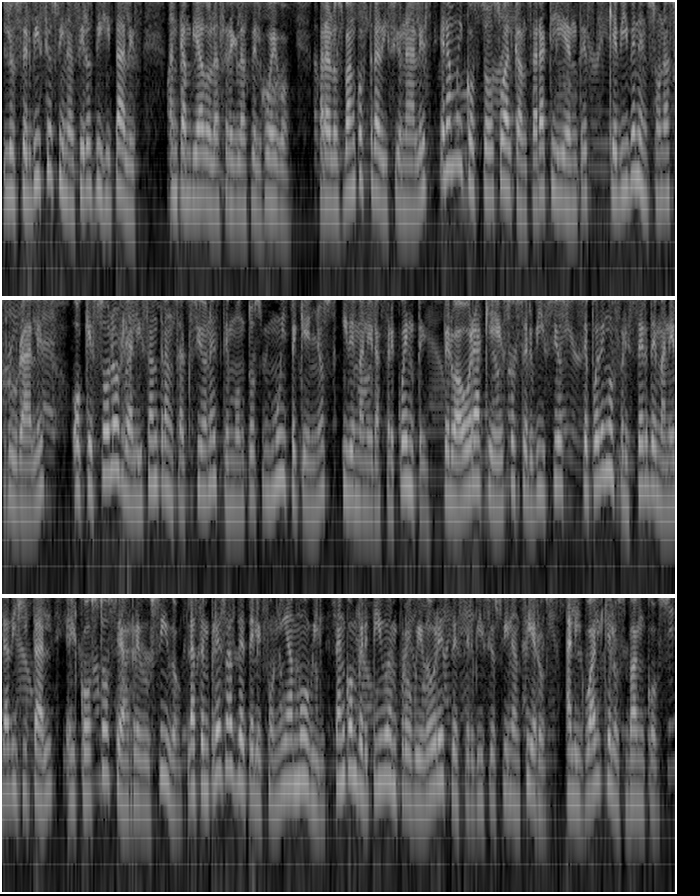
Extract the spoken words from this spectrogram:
Los servicios financieros digitales han cambiado las reglas del juego. Para los bancos tradicionales era muy costoso alcanzar a clientes que viven en zonas rurales o que solo realizan transacciones de montos muy pequeños y de manera frecuente. Pero ahora que esos servicios se pueden ofrecer de manera digital, el costo se ha reducido. Las empresas de telefonía móvil se han convertido en proveedores de servicios financieros, al igual que los bancos.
